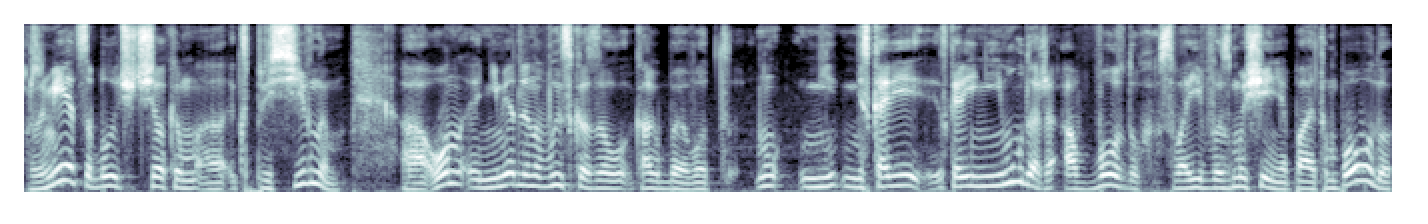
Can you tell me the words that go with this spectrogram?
Разумеется, будучи человеком э, экспрессивным, а, он немедленно высказал, как бы, вот, ну, не, не скорее, скорее не ему даже, а в воздух свои возмущения по этому поводу,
